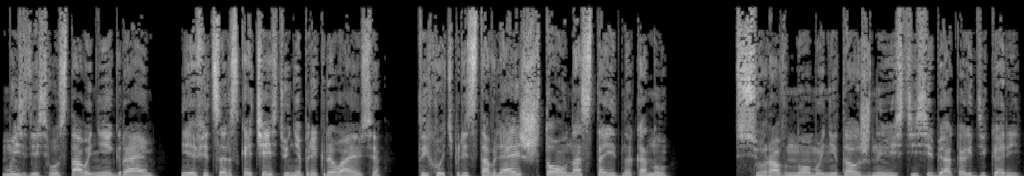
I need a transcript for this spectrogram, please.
Мы здесь в уставы не играем и офицерской честью не прикрываемся. Ты хоть представляешь, что у нас стоит на кону? Все равно мы не должны вести себя как дикари».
